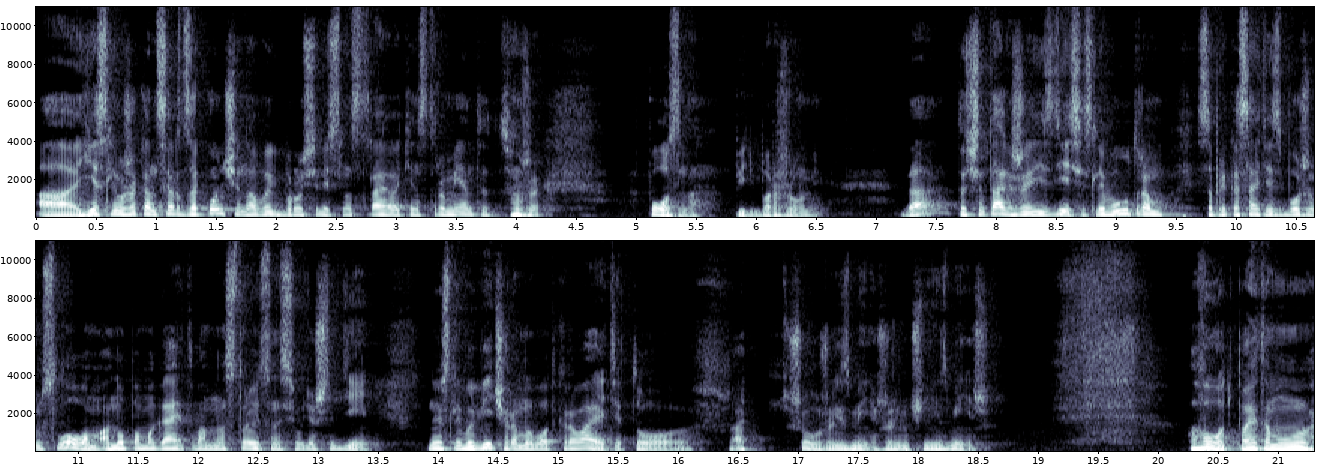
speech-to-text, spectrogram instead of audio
А если уже концерт закончен, а вы бросились настраивать инструменты, то уже поздно пить боржоми. Да? Точно так же и здесь. Если вы утром соприкасаетесь с Божьим Словом, оно помогает вам настроиться на сегодняшний день. Но если вы вечером его открываете, то а что уже изменишь? Уже ничего не изменишь. Вот, поэтому,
